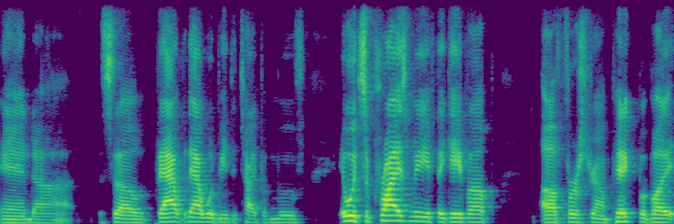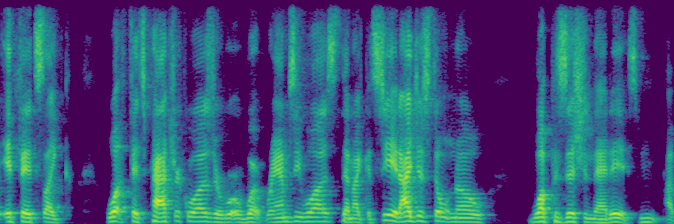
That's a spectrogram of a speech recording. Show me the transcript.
And uh so that that would be the type of move. It would surprise me if they gave up a first round pick, but but if it's like what Fitzpatrick was or, or what Ramsey was, then I could see it. I just don't know what position that is. Uh,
